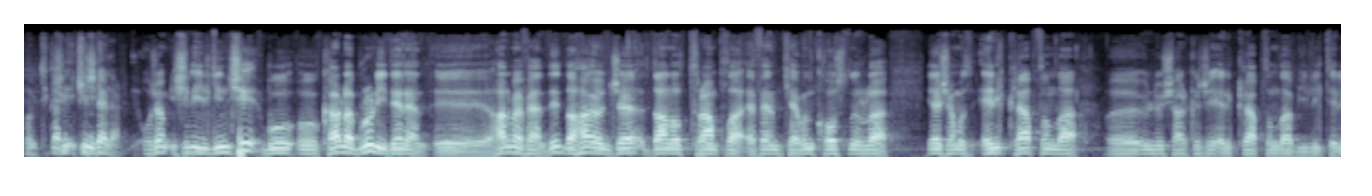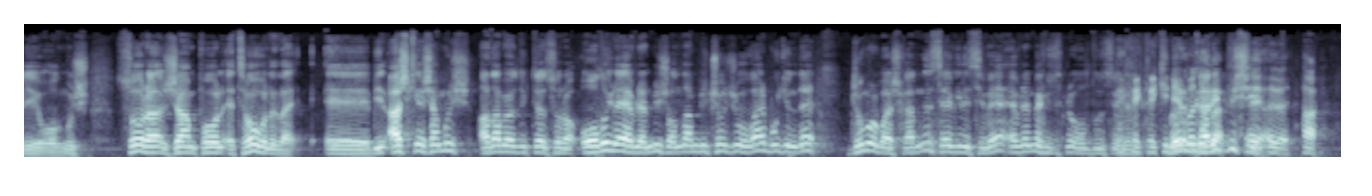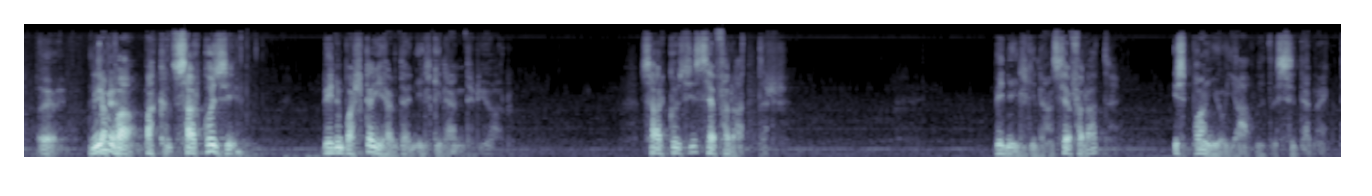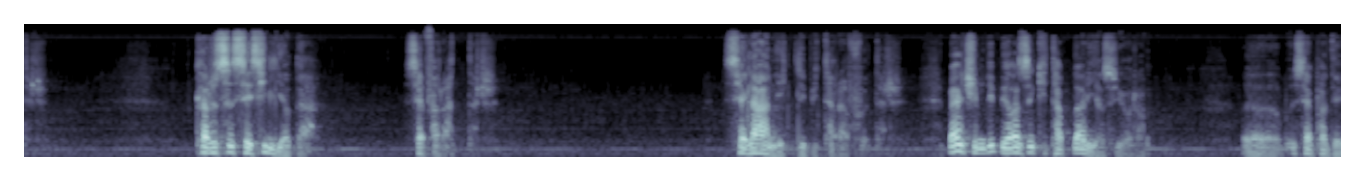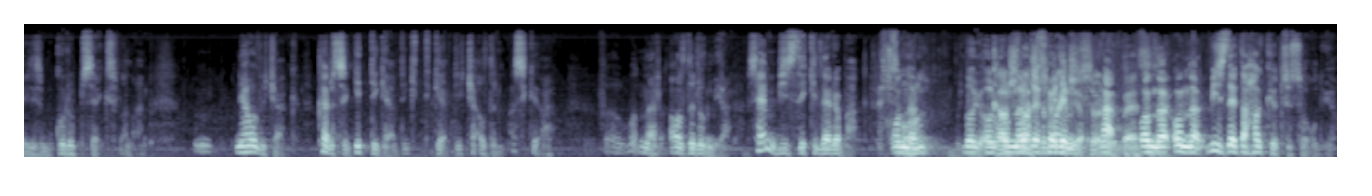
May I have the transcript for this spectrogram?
Politikanın Şey- içindeler. iş- hocam işin ilginci bu e, Carla Bruni denen e, hanımefendi daha önce Donald Trump'la efendim Kevin Costner'la yaşamış Eric Clapton'la e, ünlü şarkıcı Eric Clapton'la birlikteliği olmuş. Sonra Jean-Paul Etoven'la e, bir aşk yaşamış. Adam öldükten sonra oğluyla evlenmiş. Ondan bir çocuğu var. Bugün de Cumhurbaşkanı'nın sevgilisi ve evlenmek üzere olduğu söyleniyor. Peki, peki Böyle ne bu da- garip bir şey. E, evet, ha. Bir Değil mi? defa bakın Sarkozy beni başka yerden ilgilendiriyor. Sarkozy seferattır. Beni ilgilen seferat İspanyol Yahudisi demektir. Karısı Cecilia da Seferat'tır. Selanikli bir tarafıdır. Ben şimdi bazı kitaplar yazıyorum. Ee, separatizm, grup seks falan. Ne olacak? Karısı gitti geldi, gitti geldi. Hiç aldırmaz ki. Onlar aldırılmıyor. Sen bizdekilere bak. onlar, onlar da ben size. onlar, onlar bizde daha kötüsü oluyor.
